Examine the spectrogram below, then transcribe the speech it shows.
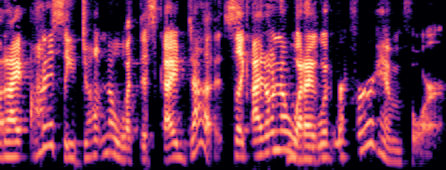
but I honestly don't know what this guy does. Like, I don't know what I would mm-hmm. refer him for.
